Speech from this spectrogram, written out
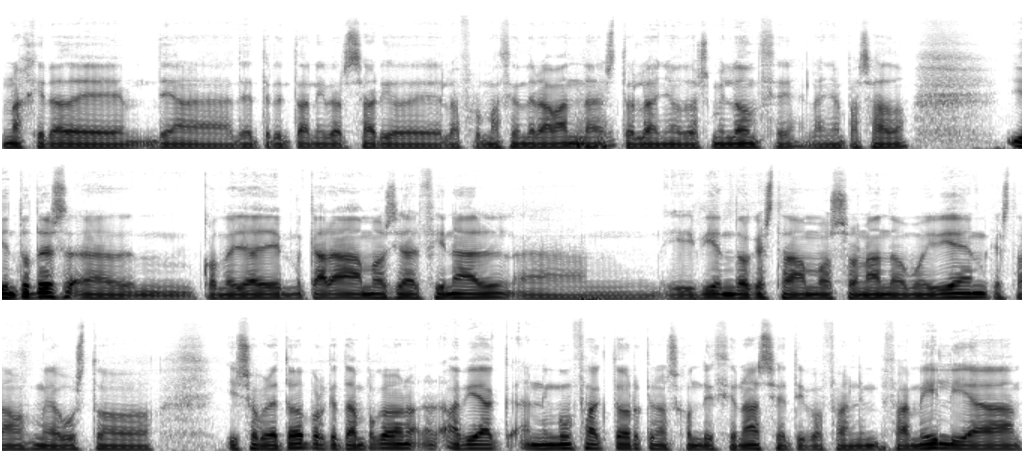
una gira de, de, 30 aniversario de la formación de la banda, esto es el año 2011, el año pasado, y entonces, eh, cuando ya encarábamos ya el final eh, y viendo que estábamos sonando muy bien, que estábamos muy a gusto y sobre todo porque tampoco había ningún factor que nos condicionase, tipo familia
